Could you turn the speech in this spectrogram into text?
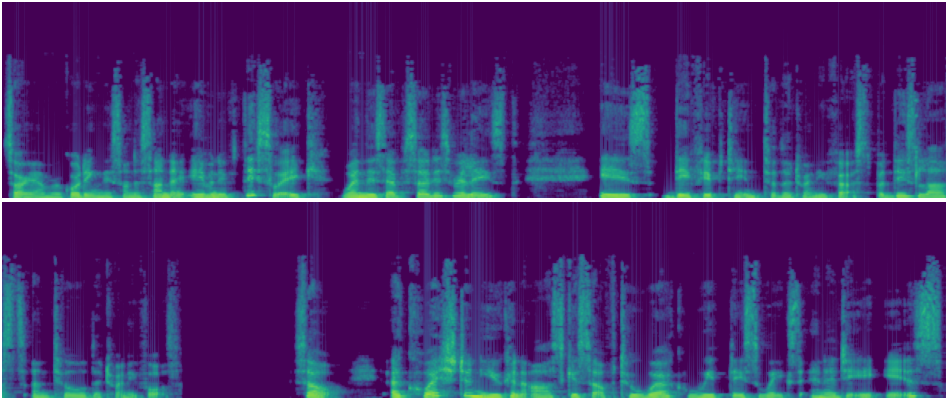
sorry, I'm recording this on a Sunday, even if this week, when this episode is released, is the 15th to the 21st, but this lasts until the 24th. So, a question you can ask yourself to work with this week's energy is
